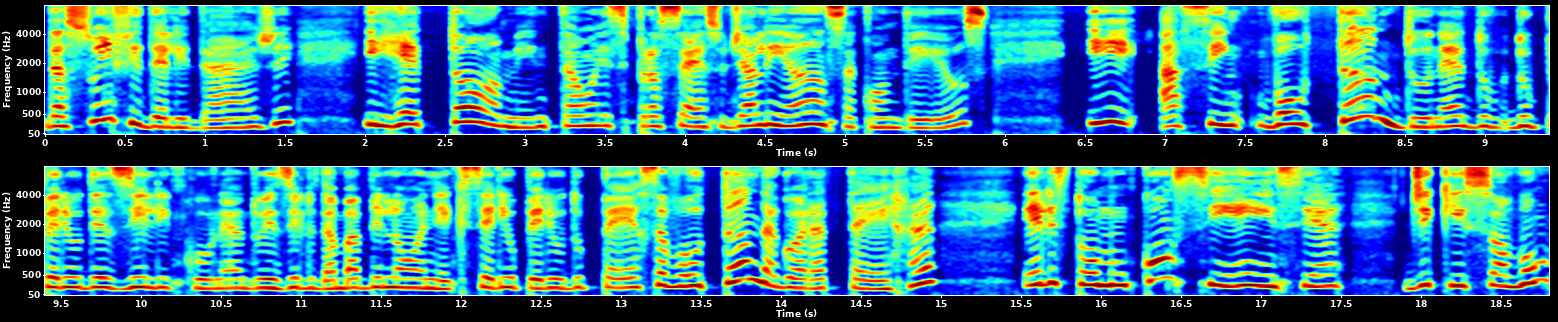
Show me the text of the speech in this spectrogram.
da sua infidelidade e retome, então, esse processo de aliança com Deus e assim voltando né, do, do, período exílico, né, do exílio da Babilônia, que seria o período persa, voltando agora à terra, eles tomam consciência de que só vão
